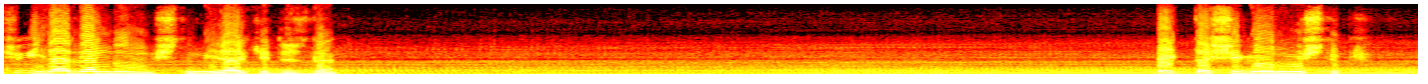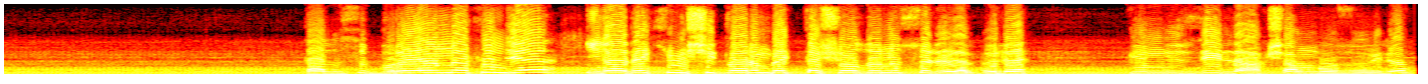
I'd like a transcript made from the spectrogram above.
Şu ileriden dönmüştüm, ileriki düzden. Bektaş'ı görmüştük. Daha doğrusu burayı anlatınca ilerideki ışıkların Bektaş olduğunu söylediler. Böyle gündüz değil de akşam bozuydu.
